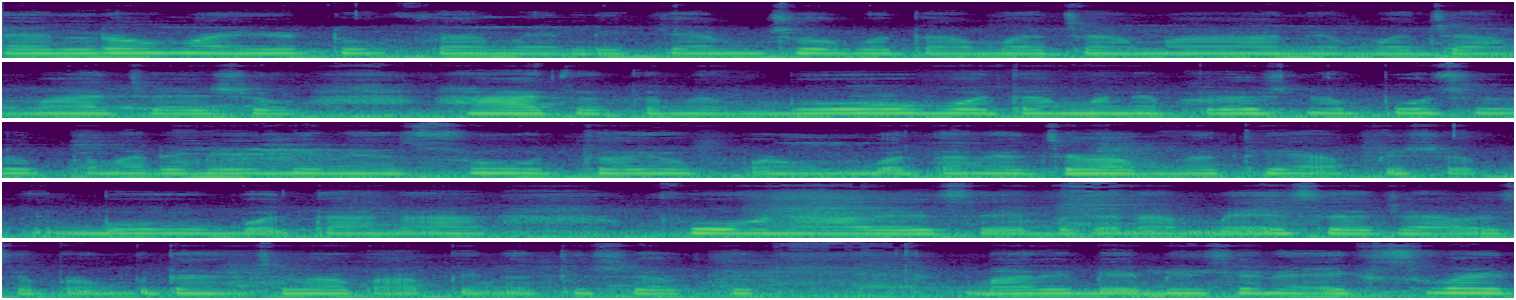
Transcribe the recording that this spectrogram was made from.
હેલો, માય યુટ્યુબ ફેમિલી. કેમ છો બધા? મજામાં અને મજામાં જ હશો. હા, તો તમે બહુ બધા મને પ્રશ્ન પૂછો છો તમારી બેબીને શું થયું, પણ હું બધાને જવાબ નથી આપી શકતી. બહુ બધાના ફોન આવે છે, બધાના મેસેજ આવે છે, પણ હું બધાને જવાબ આપી નથી શકતી. મારી બેબી છે ને એક્સવાઇડ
